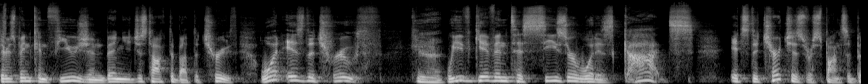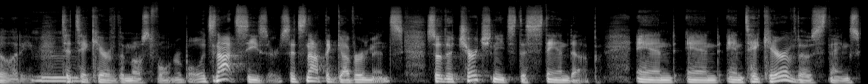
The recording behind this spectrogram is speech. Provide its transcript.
There's been confusion. Ben, you just talked about the truth. What is the truth? Yeah. We've given to Caesar what is God's. It's the church's responsibility to mm-hmm. take care of the most vulnerable. It's not Caesar's. It's not the government's. So the church needs to stand up and and and take care of those things.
